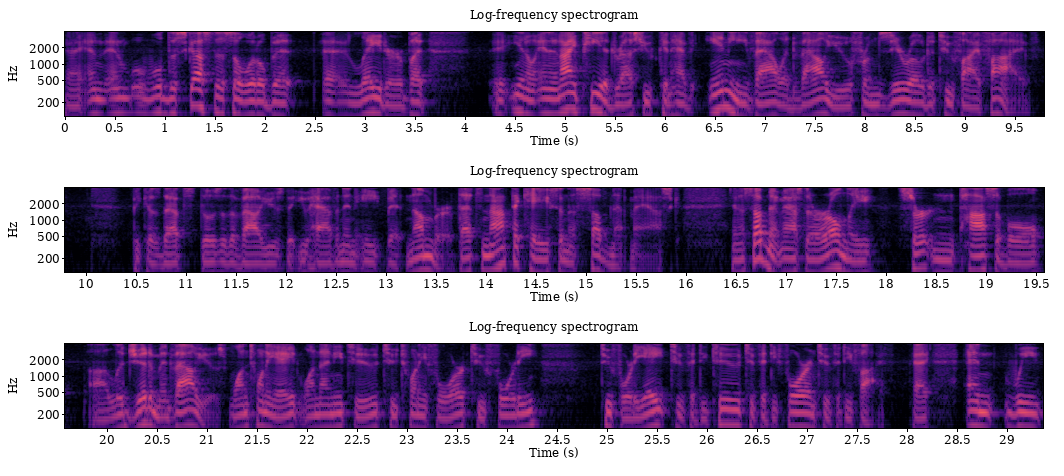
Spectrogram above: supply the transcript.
Okay? And, and we'll discuss this a little bit uh, later, but uh, you know, in an IP address, you can have any valid value from 0 to 255 because that's those are the values that you have in an 8-bit number. That's not the case in a subnet mask. In a subnet mask, there are only certain possible uh, legitimate values 128, 192, 224, 240, 248, 252, 254, and 255. Okay, and we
